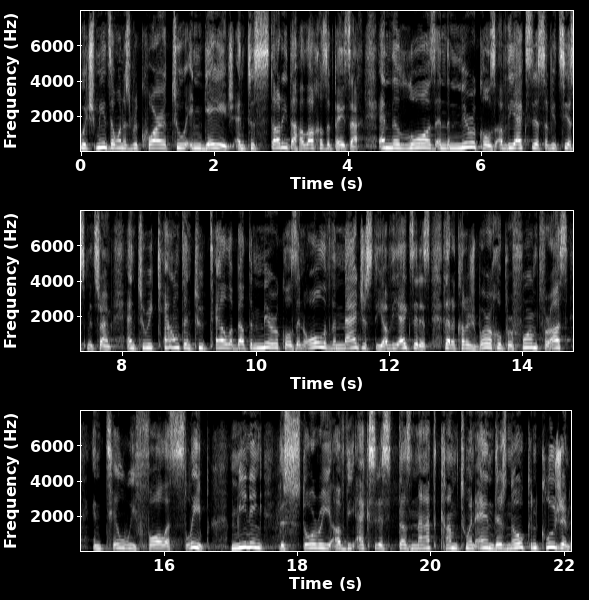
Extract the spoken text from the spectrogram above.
which means that one is required to engage engage and to study the halachas of Pesach and the laws and the miracles of the Exodus of Yitzias Mitzrayim and to recount and to tell about the miracles and all of the majesty of the Exodus that HaKadosh Baruch Hu performed for us until we fall asleep. Meaning the story of the Exodus does not come to an end. There's no conclusion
